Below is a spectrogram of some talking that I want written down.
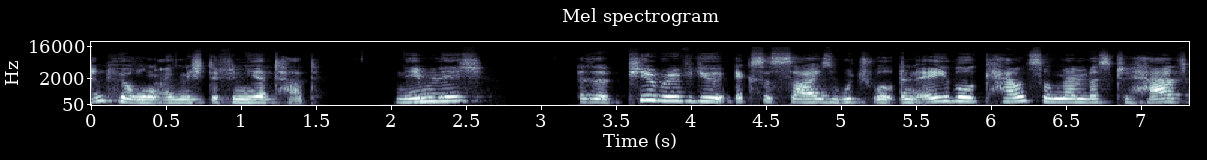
Anhörung eigentlich definiert hat. Nämlich as a peer review exercise which will enable council members to have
